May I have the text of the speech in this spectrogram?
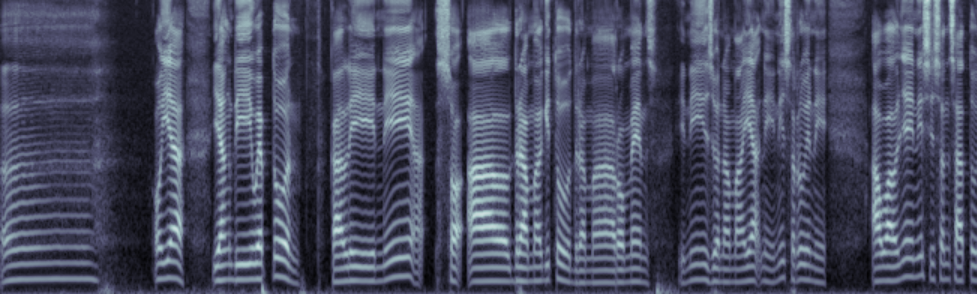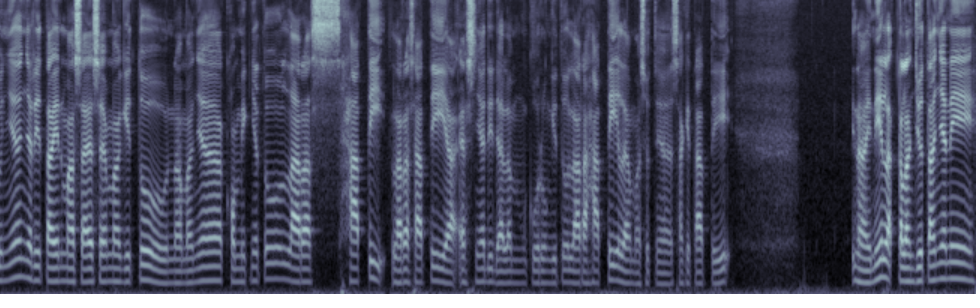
Eh uh, oh ya yang di webtoon. Kali ini soal drama gitu drama romance ini zona maya nih, ini seru ini. Awalnya ini season satunya nyeritain masa SMA gitu. Namanya komiknya tuh Laras Hati, Laras Hati ya, S-nya di dalam kurung gitu, Lara Hati lah maksudnya, sakit hati. Nah, ini kelanjutannya nih,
